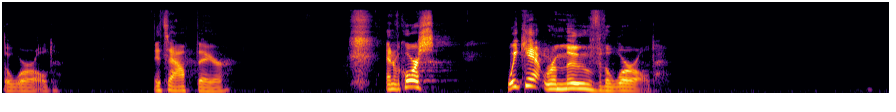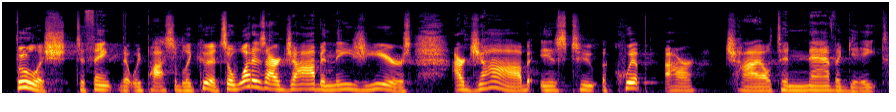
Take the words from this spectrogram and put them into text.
The world. It's out there. And of course, we can't remove the world. Foolish to think that we possibly could. So, what is our job in these years? Our job is to equip our child to navigate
